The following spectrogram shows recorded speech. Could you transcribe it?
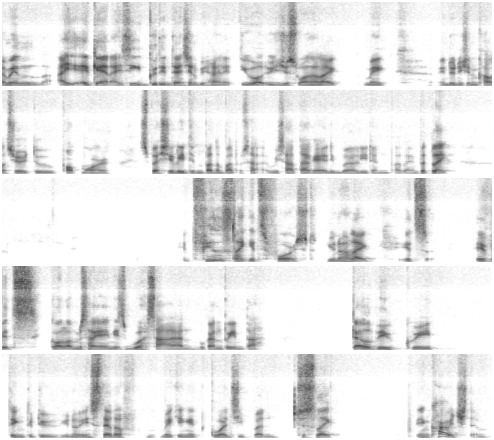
I mean, I again I see good intention behind it. You you just wanna like make Indonesian culture to pop more, especially di tempat-tempat wisata kayak di Bali dan tempat lain. But like, it feels like it's forced. You know, like it's if it's kalau misalnya ini sebuah saran bukan perintah, that would be a great thing to do. You know, instead of making it kewajiban, just like encourage them,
